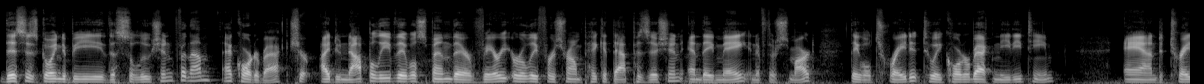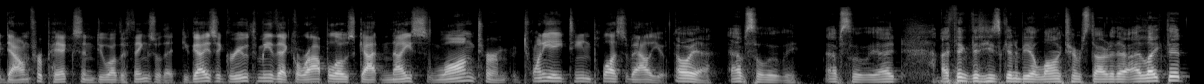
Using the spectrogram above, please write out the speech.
this is going to be the solution for them at quarterback. Sure. I do not believe they will spend their very early first round pick at that position, and they may, and if they're smart, they will trade it to a quarterback needy team and trade down for picks and do other things with it. Do you guys agree with me that Garoppolo's got nice long term 2018 plus value? oh yeah, absolutely, absolutely. I I think that he's going to be a long term starter there. I like that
